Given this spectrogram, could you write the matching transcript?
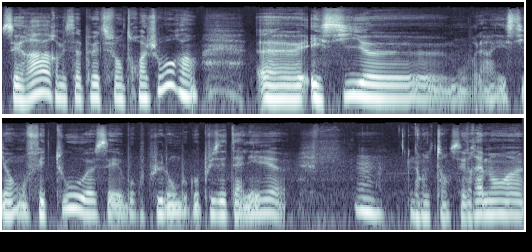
c'est rare, mais ça peut être fait en trois jours. Euh, et si, euh, bon, voilà, et si on fait tout, c'est beaucoup plus long, beaucoup plus étalé Hmm. dans le temps. C'est vraiment.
